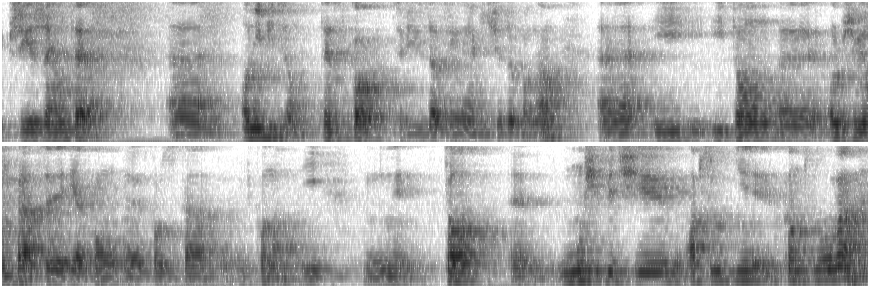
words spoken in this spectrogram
i przyjeżdżają teraz. E, Oni widzą ten skok cywilizacyjny, jaki się dokonał e, i, i, i tą e, olbrzymią pracę, jaką Polska wykonała. I mm, to musi być absolutnie kontynuowane.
